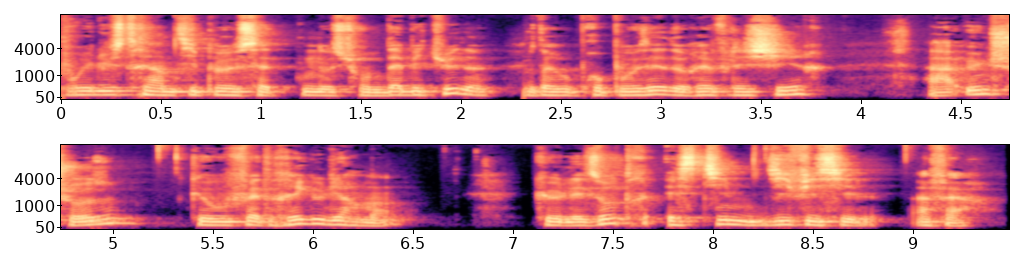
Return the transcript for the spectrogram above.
Pour illustrer un petit peu cette notion d'habitude, je voudrais vous proposer de réfléchir à une chose que vous faites régulièrement, que les autres estiment difficile à faire.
